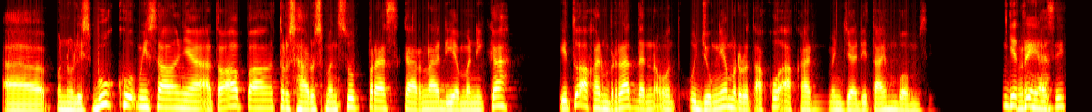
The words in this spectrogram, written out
uh, menulis buku misalnya atau apa terus harus mensupres karena dia menikah itu akan berat dan ujungnya menurut aku akan menjadi time bomb sih. Gitu Ngeri ya? sih?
